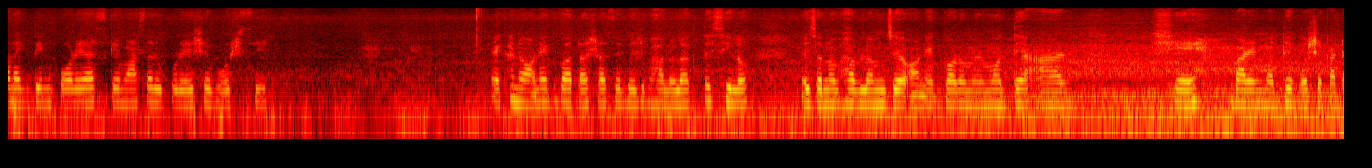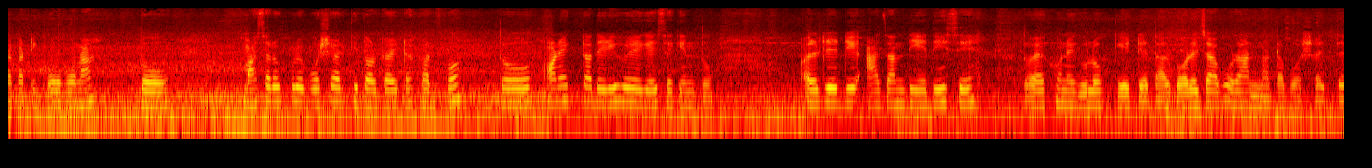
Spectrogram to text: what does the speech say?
অনেক দিন পরে আজকে মাথার উপরে এসে বসছি। এখানে অনেক বাতাস আছে, বেশ ভালো লাগতেছিল। এই জন্য ভাবলাম যে অনেক গরমের মধ্যে আর সে বাড়ির মধ্যে বসে কাটাকাটি করব না। তো মাছার উপরে বসে আর কি তরকারিটা কাটবো। তো অনেকটা দেরি হয়ে গেছে কিন্তু। অলরেডি আজান দিয়ে দিয়েছে। তো এখন এগুলো কেটে তারপরে যাব রান্নাটা বসাইতে।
